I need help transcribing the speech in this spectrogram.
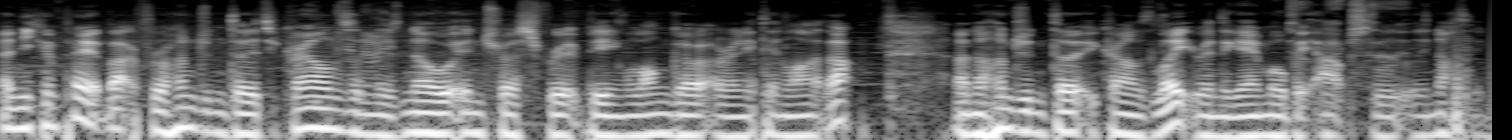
And you can pay it back for 130 crowns and there's no interest for it being longer or anything like that. And 130 crowns later in the game will be absolutely nothing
